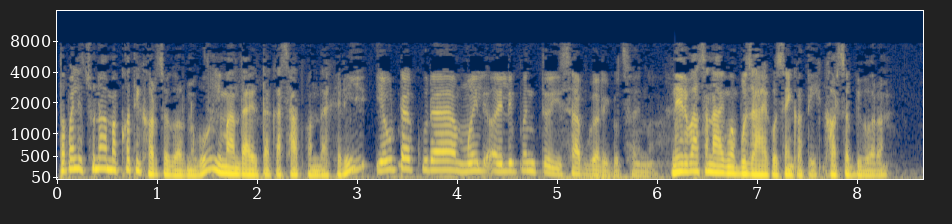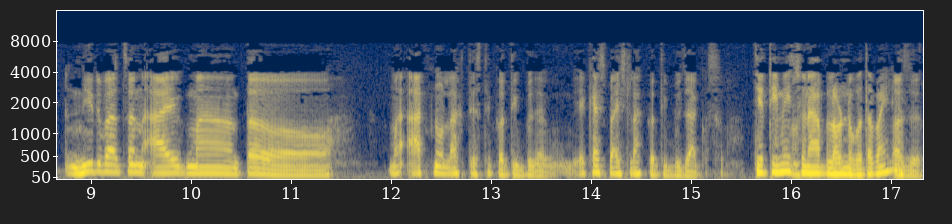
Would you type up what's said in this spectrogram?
तपाईँले चुनावमा कति खर्च गर्नुभयो इमान्दारिताका साथ भन्दाखेरि? एउटा कुरा मैले अहिले पनि त्यो हिसाब गरेको छैन। निर्वाचन आयोगमा बुझाएको चाहिँ कति खर्च विवरण? निर्वाचन आयोगमा त म आठ नौ लाख त्यस्तै कति बुझा एक्काइस बाइस लाख कति बुझाएको छ। त्यतिमै चुनाव लड्नुभयो तपाईँ हजुर।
